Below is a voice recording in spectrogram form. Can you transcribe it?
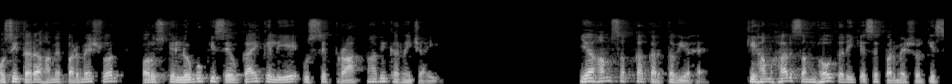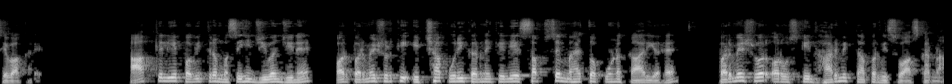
उसी तरह हमें परमेश्वर और उसके लोगों की सेवकाई के लिए उससे प्रार्थना भी करनी चाहिए। यह हम सबका कर्तव्य है कि हम हर संभव तरीके से परमेश्वर की सेवा करें। आपके लिए पवित्र मसीही जीवन जीने और परमेश्वर की इच्छा पूरी करने के लिए सबसे महत्वपूर्ण कार्य है परमेश्वर और उसकी धार्मिकता पर विश्वास करना।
